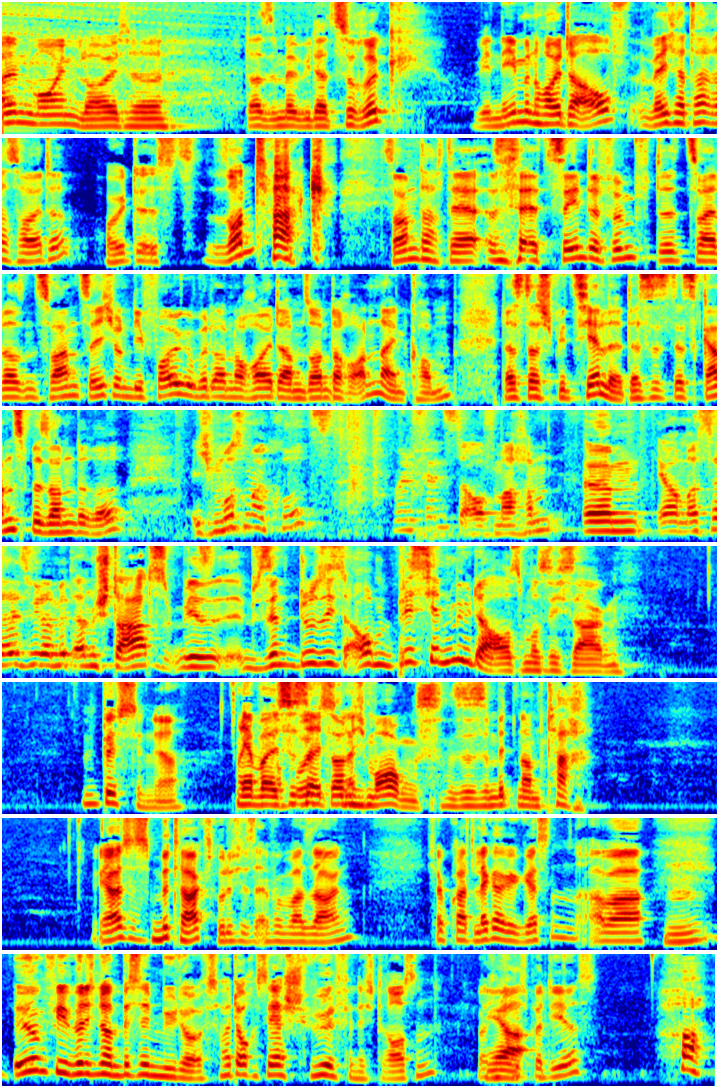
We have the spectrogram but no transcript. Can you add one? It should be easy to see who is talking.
Speaker 1: Moin, moin Leute, da sind wir wieder zurück. Wir nehmen heute auf. Welcher Tag ist heute?
Speaker 2: Heute ist Sonntag.
Speaker 1: Sonntag, der, der 10.05.2020 und die Folge wird auch noch heute am Sonntag online kommen. Das ist das Spezielle, das ist das ganz Besondere. Ich muss mal kurz mein Fenster aufmachen. Ähm, ja, Marcel ist wieder mit am Start. Wir sind, du siehst auch ein bisschen müde aus, muss ich sagen.
Speaker 2: Ein bisschen, ja.
Speaker 1: Ja, aber es ist halt auch nicht morgens. Es ist mitten am Tag.
Speaker 2: Ja, es ist mittags, würde ich jetzt einfach mal sagen. Ich habe gerade lecker gegessen, aber hm. irgendwie bin ich noch ein bisschen müde. Es ist heute auch sehr schwül, finde ich, draußen. Weiß
Speaker 1: ja.
Speaker 2: nicht, wie es bei dir ist.
Speaker 1: Ha,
